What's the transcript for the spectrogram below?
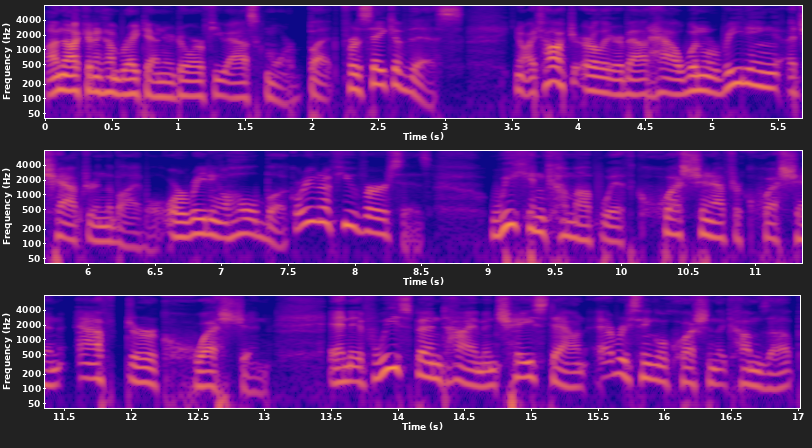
I'm not going to come break down your door if you ask more, but for the sake of this, you know, I talked earlier about how when we're reading a chapter in the Bible or reading a whole book or even a few verses, we can come up with question after question after question. And if we spend time and chase down every single question that comes up,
